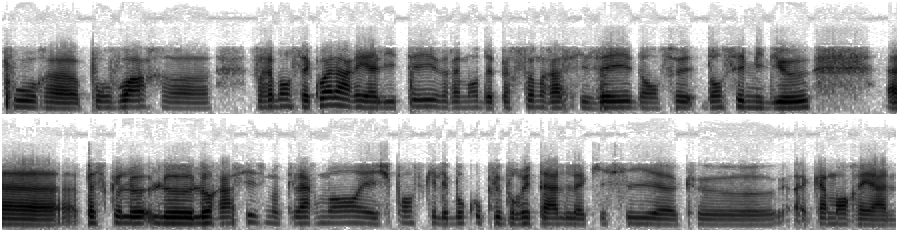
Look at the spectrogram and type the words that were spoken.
pour pour voir vraiment c'est quoi la réalité vraiment des personnes racisées dans ce dans ces milieux. Parce que le, racisme clairement et je pense qu'il est beaucoup plus brutal qu'ici qu'à Montréal.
